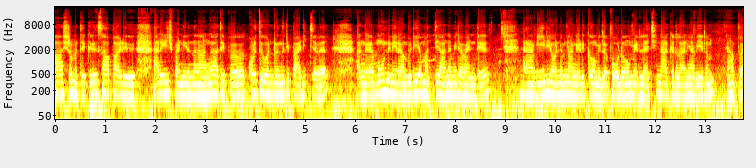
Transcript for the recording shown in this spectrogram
ஆசிரமத்துக்கு சாப்பாடு அரேஞ்ச் பண்ணியிருந்தோம் நாங்கள் அது இப்போ கொடுத்து கொண்டு வந்துட்டு இப்போ அடித்தவர். அங்கே மூணு நேரம் விடிய மத்தியானம் இரவண்டு வீடியோ ஒன்றும் நாங்கள் எடுக்கவும் இல்லை போடவும் இல்லை. சின்னாக்கள்லானே அவியலும். அப்போ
